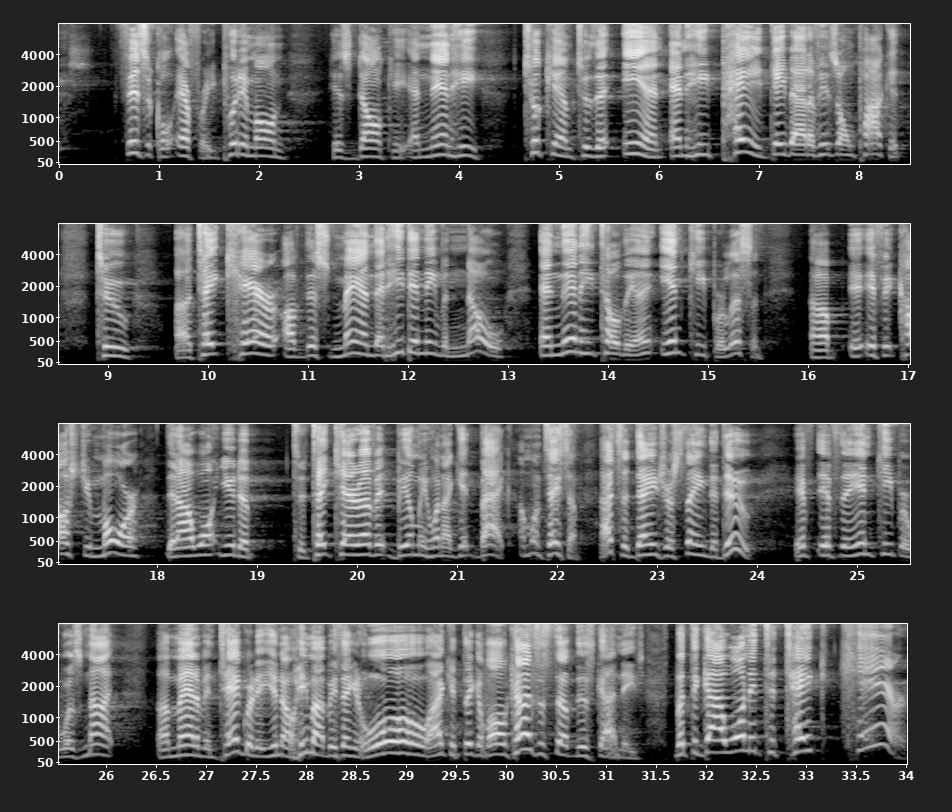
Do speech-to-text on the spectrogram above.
physical effort. He put him on his donkey, and then he took him to the inn and he paid, gave out of his own pocket to uh, take care of this man that he didn't even know. And then he told the innkeeper, listen, uh, if it costs you more, then I want you to, to take care of it, bill me when I get back. I'm going to tell you something. That's a dangerous thing to do. If, if the innkeeper was not a man of integrity, you know, he might be thinking, whoa, I can think of all kinds of stuff this guy needs. But the guy wanted to take care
